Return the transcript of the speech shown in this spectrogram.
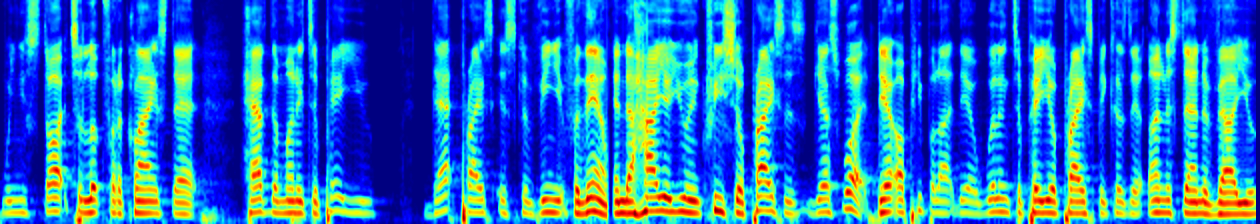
When you start to look for the clients that have the money to pay you, that price is convenient for them. And the higher you increase your prices, guess what? There are people out there willing to pay your price because they understand the value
